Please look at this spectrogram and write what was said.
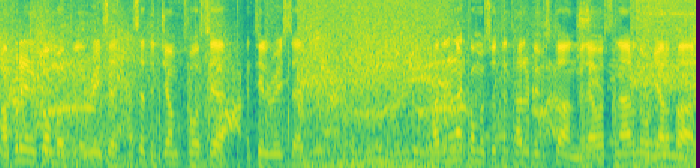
Han får in en combo till en reset, han sätter jump 2C, en till reset. Hade den här kombon suttit hade det blivit stun, men det var nära nog i alla fall.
